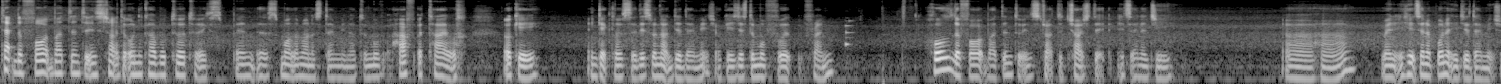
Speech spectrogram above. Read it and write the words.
Tap the forward button to instruct the Onikabuto to expend a small amount of stamina to move half a tile. okay. And get closer. This will not deal damage. Okay, just to move forward front. Hold the forward button to instruct to charge the, its energy. Uh-huh. When it hits an opponent, it deals damage.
